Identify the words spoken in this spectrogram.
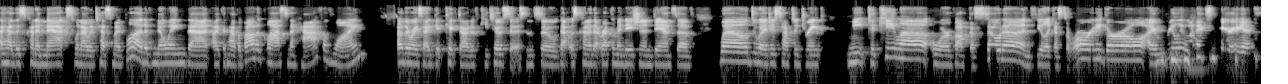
I had this kind of max when I would test my blood of knowing that I could have about a glass and a half of wine. Otherwise, I'd get kicked out of ketosis. And so that was kind of that recommendation and dance of, well, do I just have to drink neat tequila or vodka soda and feel like a sorority girl. I really want to experience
